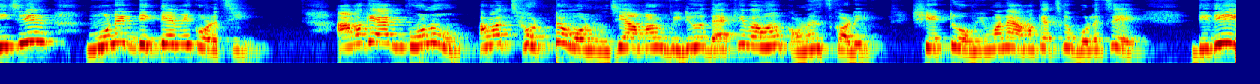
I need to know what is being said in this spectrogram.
নিজের মনের দিক দিয়ে আমি করেছি। আমাকে এক বনু, আমার ছোট্ট বনু, যে আমার ভিডিও দেখে বা আমার কমেন্টস করে, সে একটু অভিমানে আমাকে আজকে বলেছে, দিদি,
